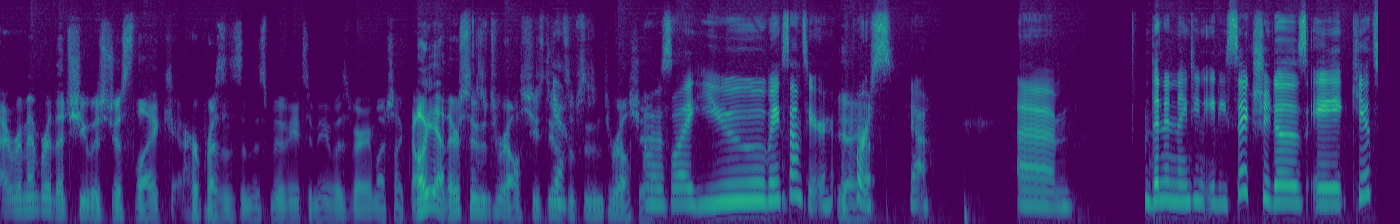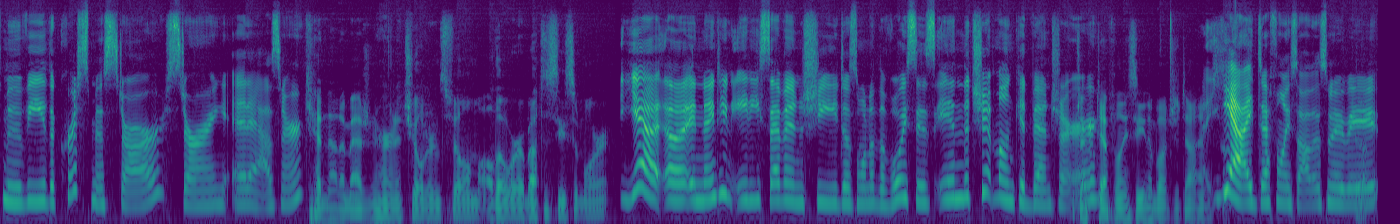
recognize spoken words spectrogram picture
I remember that she was just like her presence in this movie to me was very much like oh yeah there's susan tyrrell she's doing Yeah. some susan tyrrell shit i was like you make sense here Yeah, yeah. of course yeah. um then in 1986 she does a kids movie the christmas star starring ed asner cannot imagine her in a children's film although we're about to see some more yeah uh, in 1987 she does one of the voices in the chipmunk adventure which i've definitely seen a bunch of times Yeah, I definitely saw this movie.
